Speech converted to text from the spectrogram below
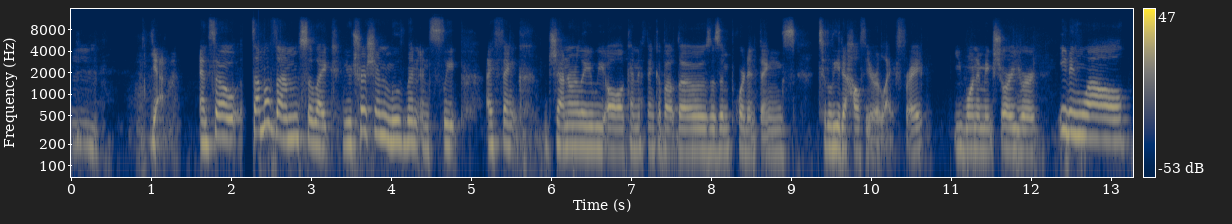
Mm. Yeah. And so some of them, so like nutrition, movement, and sleep, I think generally we all kind of think about those as important things to lead a healthier life, right? you want to make sure you're eating well,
